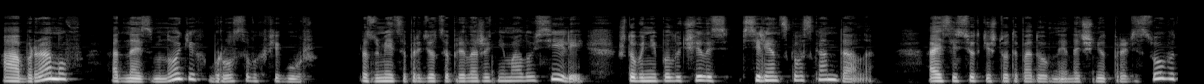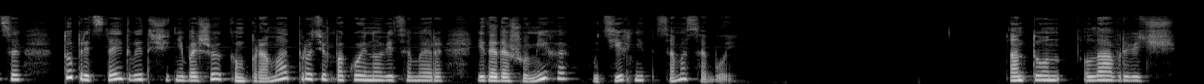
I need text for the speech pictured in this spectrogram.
а Абрамов — одна из многих бросовых фигур. Разумеется, придется приложить немало усилий, чтобы не получилось вселенского скандала. А если все-таки что-то подобное начнет прорисовываться, то предстоит вытащить небольшой компромат против покойного вице-мэра, и тогда шумиха утихнет сама собой. Антон Лаврович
